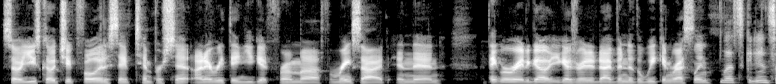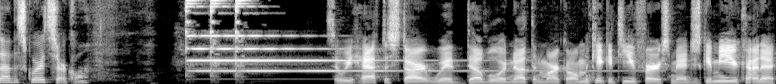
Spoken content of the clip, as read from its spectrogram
So use code Chick Foley to save ten percent on everything you get from uh, from Ringside. And then I think we're ready to go. You guys ready to dive into the weekend wrestling? Let's get inside the squared circle. So we have to start with double or nothing, Marco. I'm gonna kick it to you first, man. Just give me your kind of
